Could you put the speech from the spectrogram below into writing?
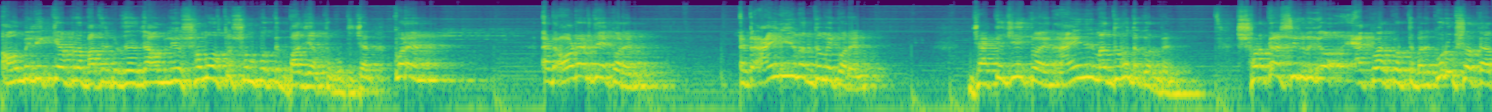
আওয়ামী লীগকে আপনারা বাতিল করতে চান, যে আওয়ামী লীগের সমস্ত সম্পত্তি বাজেয়াপ্ত করতে চান, করেন। একটা অর্ডার দিয়ে করেন, একটা আইনের মাধ্যমে করেন। যা কিছুই করেন, আইনের মাধ্যমে তো করবেন। সরকার সেগুলিকে একবার করতে পারে, করুক সরকার।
